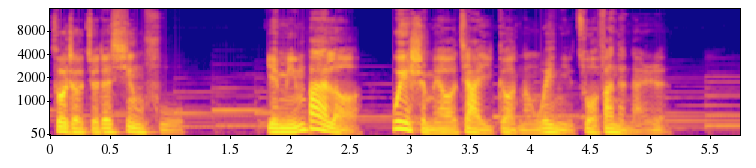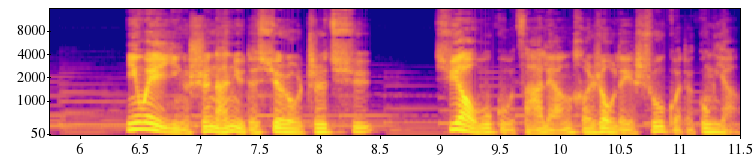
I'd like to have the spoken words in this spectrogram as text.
作者觉得幸福，也明白了为什么要嫁一个能为你做饭的男人。因为饮食男女的血肉之躯，需要五谷杂粮和肉类蔬果的供养。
